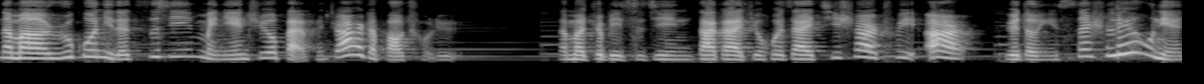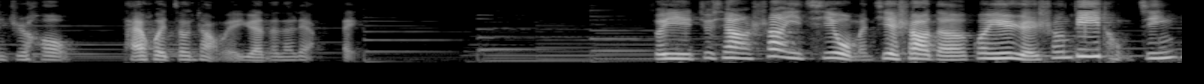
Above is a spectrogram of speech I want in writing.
那么，如果你的资金每年只有百分之二的报酬率，那么这笔资金大概就会在七十二除以二，约等于三十六年之后才会增长为原来的两倍。所以，就像上一期我们介绍的关于人生第一桶金，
